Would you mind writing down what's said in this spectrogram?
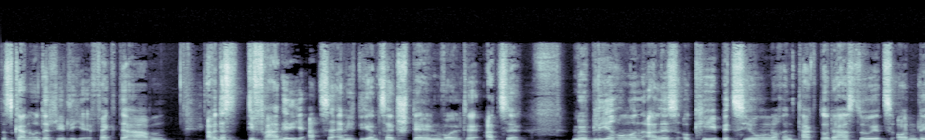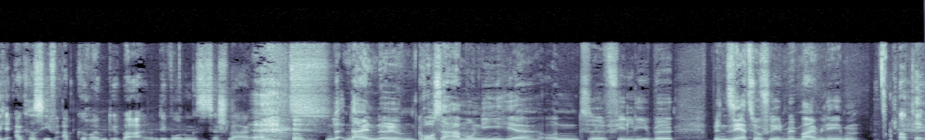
das kann unterschiedliche Effekte haben. Aber das, die Frage, die ich Atze eigentlich die ganze Zeit stellen wollte, Atze, Möblierung und alles okay, Beziehungen noch intakt oder hast du jetzt ordentlich aggressiv abgeräumt überall und die Wohnung ist zerschlagen? N- Nein, äh, große Harmonie hier und äh, viel Liebe. Bin sehr zufrieden mit meinem Leben. Okay.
